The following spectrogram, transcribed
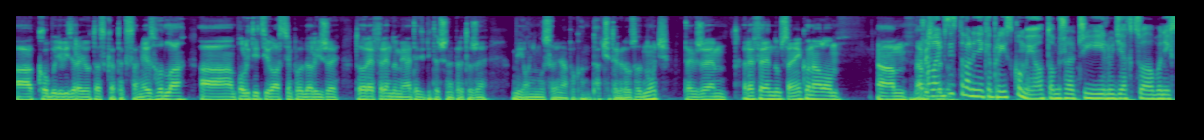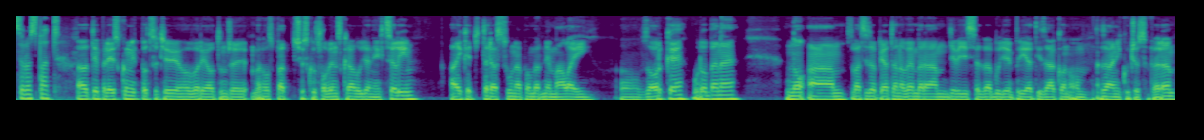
ako bude vyzerať otázka, tak sa nezhodla a politici vlastne povedali, že to referendum je aj tak zbytočné, pretože by oni museli napokon tak či tak rozhodnúť. Takže referendum sa nekonalo, Um, aby Ale existovali to... nejaké prieskumy o tom, že či ľudia chcú alebo nechcú rozpad? A tie prieskumy v podstate hovoria o tom, že rozpad Československa ľudia nechceli, aj keď teraz sú na pomerne malej o, vzorke urobené. No a 25. novembra 92 bude prijatý zákon o zániku ČSFR.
